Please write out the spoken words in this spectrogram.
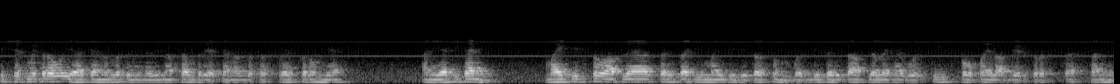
शिक्षक मित्र हो, या चॅनलला तुम्ही नवीन असाल तर या चॅनलला सबस्क्राईब करून घ्या. आणि या ठिकाणी माहितीस्तव आपल्याकरिता ही माहिती देत असून बदलीकरिता आपल्याला ह्या गोष्टी प्रोफाईल अपडेट करत असताना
